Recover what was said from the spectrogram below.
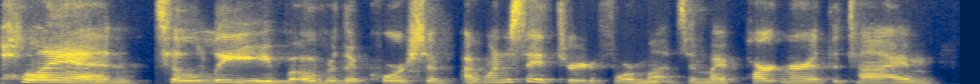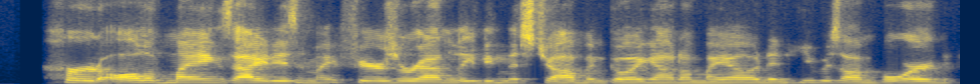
plan to leave over the course of, I want to say three to four months. And my partner at the time heard all of my anxieties and my fears around leaving this job and going out on my own. And he was on board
